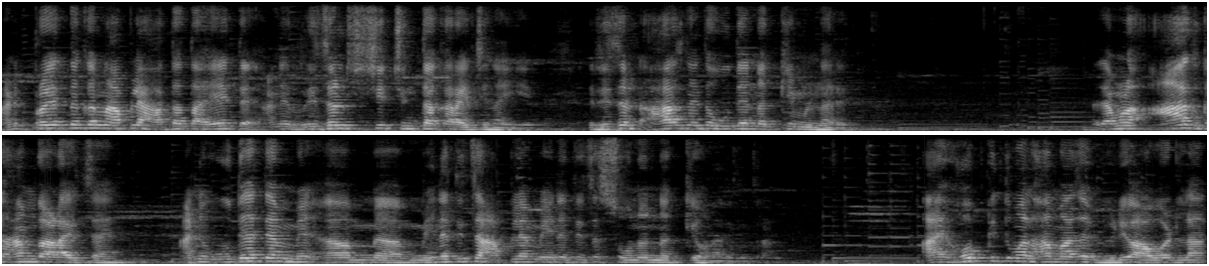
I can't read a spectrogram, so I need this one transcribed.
आणि प्रयत्न करणं आपल्या हातात आहे ते- आणि रिझल्टची चिंता करायची नाहीये. रिझल्ट आज नाही तर उद्या नक्की मिळणार आहेत. त्यामुळं आज घाम गाळायचा आहे आणि उद्या त्या मे- मेहनतीचं आपल्या मेहनतीचं सोनं नक्की होणार आहे मित्रांनो. आय होप की तुम्हाला हा माझा व्हिडिओ आवडला.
